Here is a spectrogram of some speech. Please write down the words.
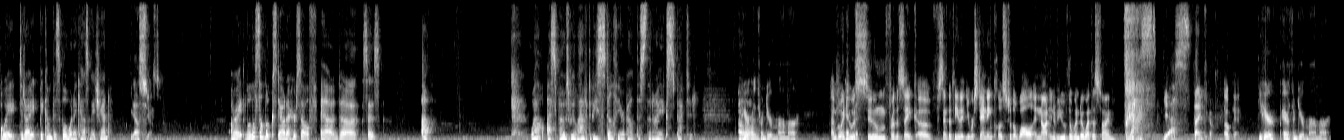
Wait, did I become visible when I cast Mage Hand? Yes. Yes. All right, Lillison looks down at herself and uh, says, Oh. Well, I suppose we'll have to be stealthier about this than I expected. You hear Um, Erthrendir murmur. I'm going to And- assume, for the sake of sympathy, that you were standing close to the wall and not in view of the window at this time. Yes. Yes, thank you. Okay. You hear Erthrendir murmur,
